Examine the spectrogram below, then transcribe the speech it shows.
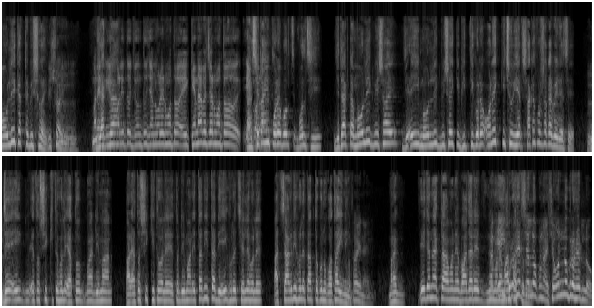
মৌলিক একটা বিষয়। বিষয়। মানে গৃহপালিত জন্তু জানোয়ারের মতো এই কেনা বেচার মতো এ হ্যাঁ, সেটা আমি পরে বলছি বলছি যেটা একটা মৌলিক বিষয় যে এই মৌলিক বিষয়কে ভিত্তি করে অনেক কিছু এর শাখা প্রশাখা বেরিয়েছে। যে এই এত শিক্ষিত হলে এত ডিমান্ড আর এত শিক্ষিত হলে এত ডিমান্ড ইত্যাদি ইত্যাদি। এই ঘরে ছেলে হলে আর চাকরি হলে তার তো কোনো কথাই নেই। মানে এই যেন একটা মানে বাজারের মানে লোক নয় সে অন্য গ্রহের লোক।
